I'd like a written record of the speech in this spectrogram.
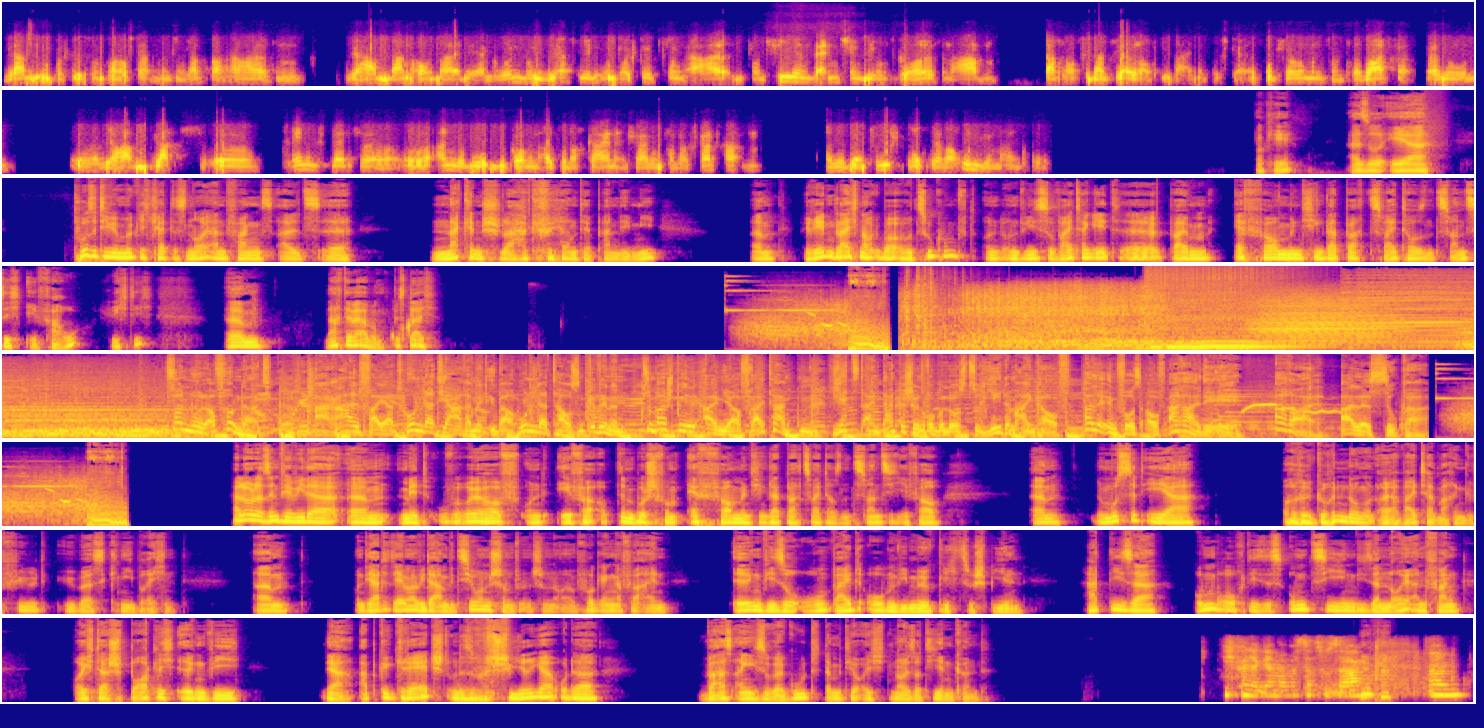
Wir haben die Unterstützung von der Stadt München-Gladbach erhalten. Wir haben dann auch bei der Gründung sehr viel Unterstützung erhalten von vielen Menschen, die uns geholfen haben, das auch finanziell auf die Beine zu stellen. Von Firmen, von Privatpersonen. Äh, wir haben Platz, äh, Trainingsplätze äh, angeboten bekommen, als wir noch keine Entscheidung von der Stadt hatten. Also der Zuspruch, der war ungemein groß. Okay. Also eher positive Möglichkeit des Neuanfangs als äh, Nackenschlag während der Pandemie. Ähm, wir reden gleich noch über eure Zukunft und, und wie es so weitergeht äh, beim FV München Gladbach 2020 e.V. Richtig. Ähm, nach der Werbung. Bis gleich. Von 0 auf 100. Aral feiert 100 Jahre mit über 100.000 Gewinnen. Zum Beispiel ein Jahr frei tanken. Jetzt ein Dankeschön, rubbellos zu jedem Einkauf. Alle Infos auf aral.de. Aral, alles super. Hallo, da sind wir wieder ähm, mit Uwe Röhoff und Eva Optenbusch vom FV München-Gladbach 2020 e.V. Ähm, du musstet eher eure Gründung und euer Weitermachen gefühlt übers Knie brechen. Ähm, Und ihr hattet ja immer wieder Ambitionen, schon, schon in eurem Vorgängerverein, irgendwie so weit oben wie möglich zu spielen. Hat dieser Umbruch, dieses Umziehen, dieser Neuanfang euch da sportlich irgendwie ja abgegrätscht und es wurde schwieriger oder war es eigentlich sogar gut, damit ihr euch neu sortieren könnt? Ich kann ja gerne mal was dazu sagen. Ja, ähm,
